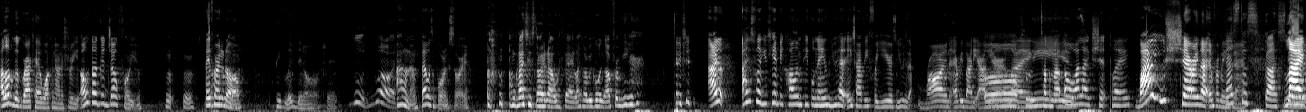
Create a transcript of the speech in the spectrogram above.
I love a good crackhead walking down the street. Always got a good joke for you. Mm-mm. They've heard it all. They've lived it all. Shit. Good God. I don't know. That was a boring story. I'm glad you started out with that. Like, are we going up from here? Type shit. I don't. I just feel like you can't be calling people names. You had HIV for years. And you just rawing everybody out here, Oh, like talking about. Oh, I like shit play. Why are you sharing that information? That's disgusting. Like,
